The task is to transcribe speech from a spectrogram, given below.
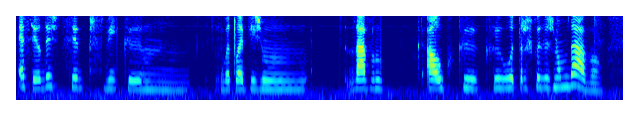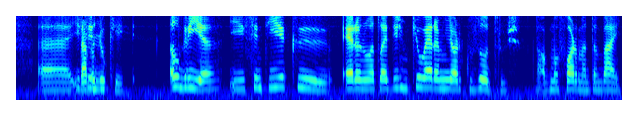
É assim, eu desde cedo percebi que hum, o atletismo dava-me algo que, que outras coisas não me davam. Uh, Dava-lhe o quê? Alegria e sentia que era no atletismo que eu era melhor que os outros, de alguma forma também.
